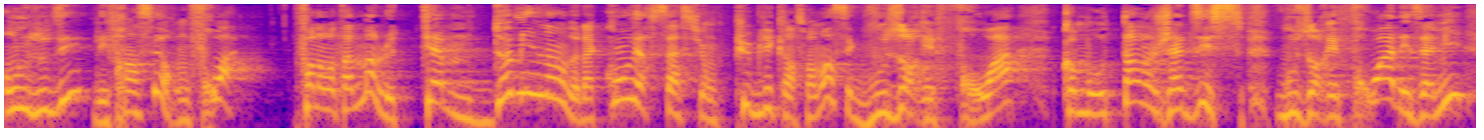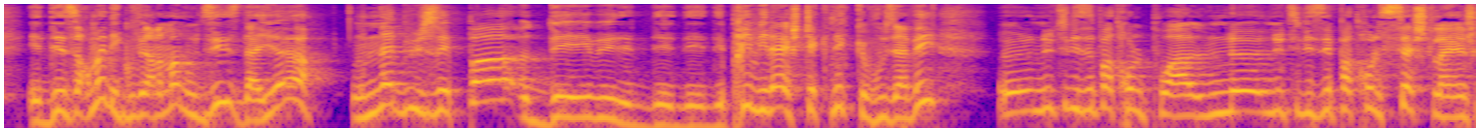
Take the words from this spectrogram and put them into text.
On nous dit les Français auront froid fondamentalement, le thème dominant de la conversation publique en ce moment, c'est que vous aurez froid comme au temps jadis. Vous aurez froid, les amis. Et désormais, les gouvernements nous disent d'ailleurs, n'abusez pas des, des, privilèges techniques que vous avez. Euh, n'utilisez pas trop le poêle, n'utilisez pas trop le sèche-linge,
